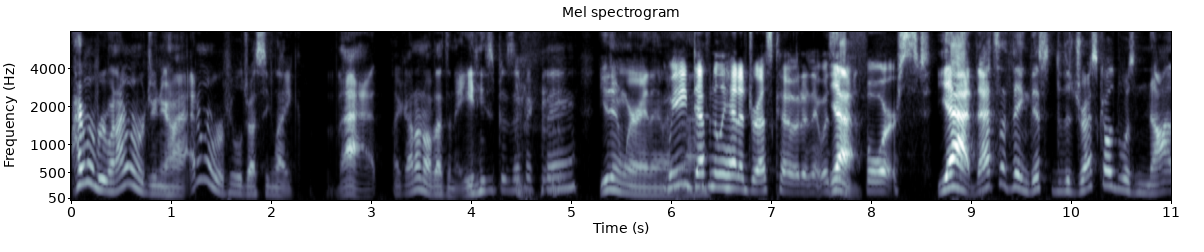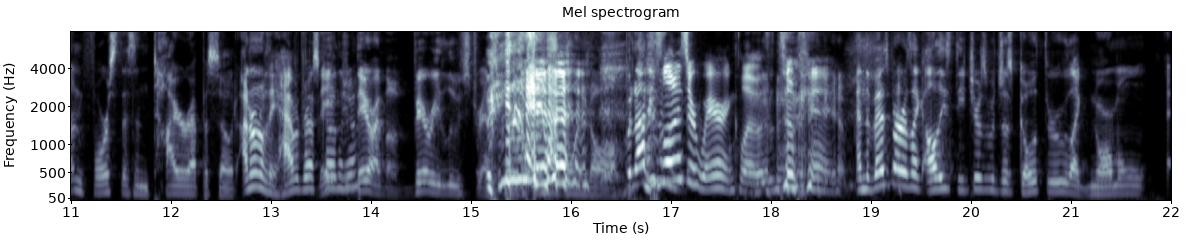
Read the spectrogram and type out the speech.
I remember when I remember junior high. I don't remember people dressing like that. Like, I don't know if that's an '80s specific thing. You didn't wear anything. Like we that. definitely had a dress code and it was Yeah. enforced. Yeah, that's the thing. This the dress code was not enforced this entire episode. I don't know if they have a dress They, code in the show. they have a very loose dress code. They don't have one at all. but not As even long as you're wearing clothes, it's okay. And the best part is like all these teachers would just go through like normal eh,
